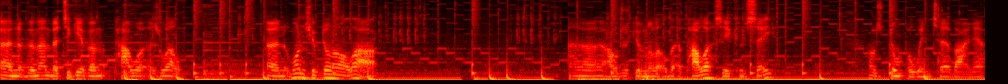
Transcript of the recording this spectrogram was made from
And remember to give them power as well. And once you've done all that uh, I'll just give them a little bit of power so you can see. I'll just dump a wind turbine here.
